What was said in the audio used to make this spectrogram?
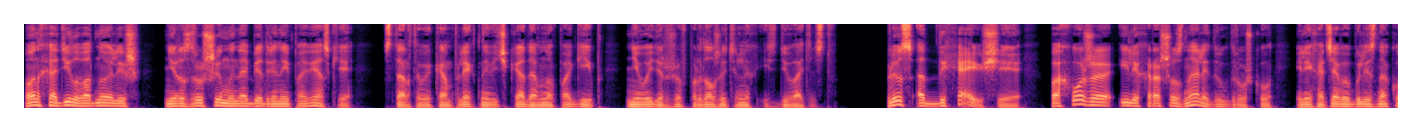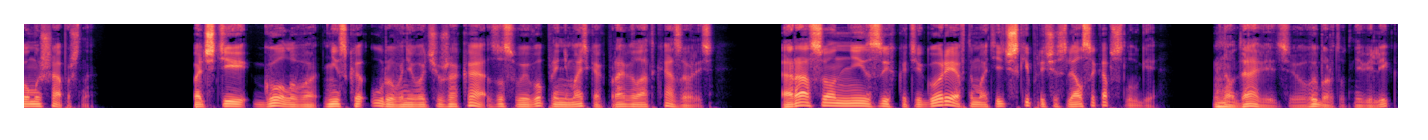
Он ходил в одной лишь неразрушимой набедренной повязке, стартовый комплект новичка давно погиб, не выдержав продолжительных издевательств. Плюс отдыхающие, похоже, или хорошо знали друг дружку, или хотя бы были знакомы шапошно. Почти голого, низкоуровневого чужака за своего принимать, как правило, отказывались. Раз он не из их категории, автоматически причислялся к обслуге. Но да, ведь выбор тут невелик.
